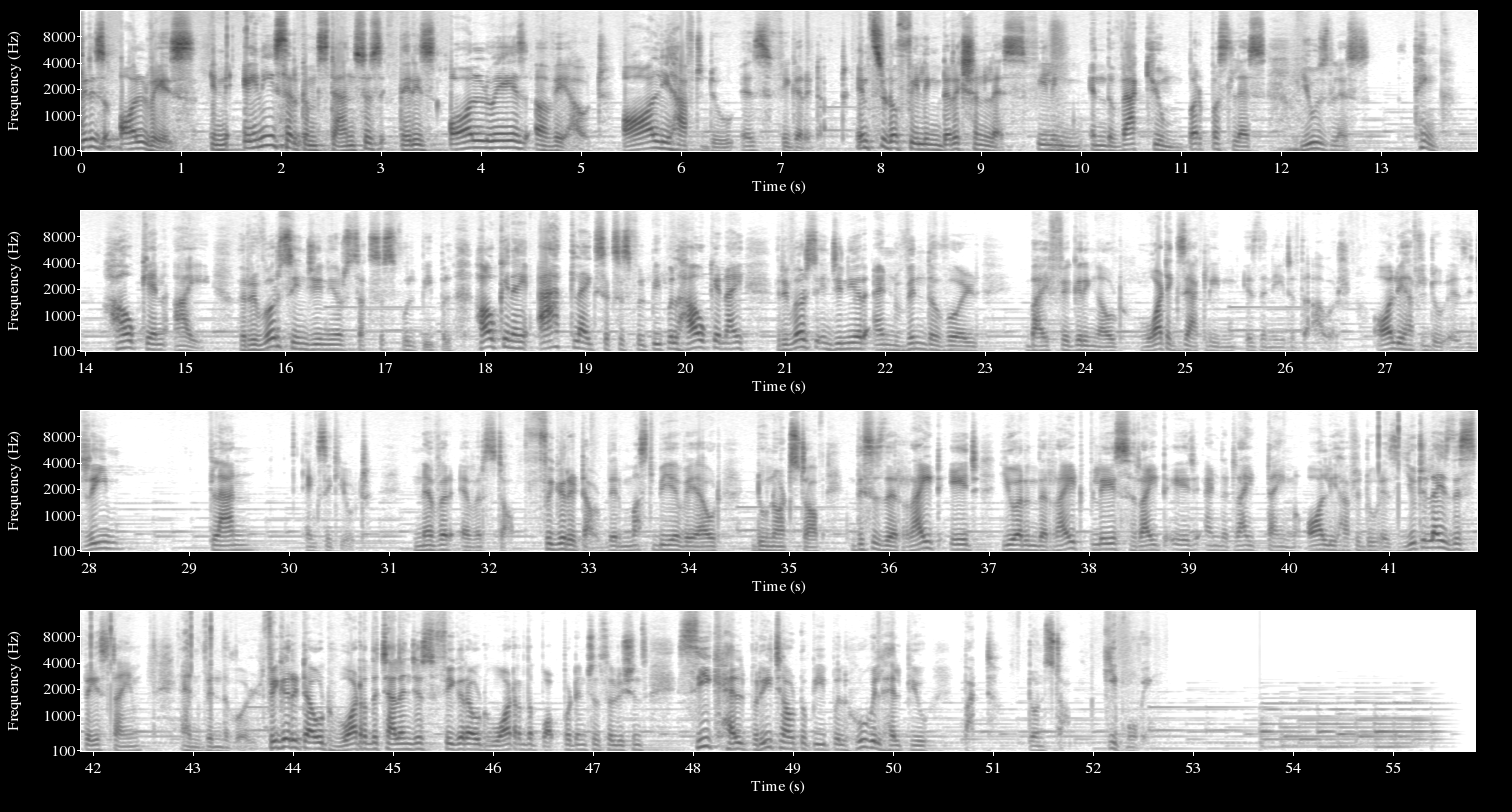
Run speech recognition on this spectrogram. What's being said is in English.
There is always, in any circumstances, there is always a way out. All you have to do is figure it out. Instead of feeling directionless, feeling in the vacuum, purposeless, useless, think how can I reverse engineer successful people? How can I act like successful people? How can I reverse engineer and win the world by figuring out what exactly is the need of the hour? All you have to do is dream, plan, execute. Never ever stop. Figure it out. There must be a way out. Do not stop. This is the right age. You are in the right place, right age, and the right time. All you have to do is utilize this space time and win the world. Figure it out. What are the challenges? Figure out what are the potential solutions. Seek help. Reach out to people who will help you. But don't stop. Keep moving.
